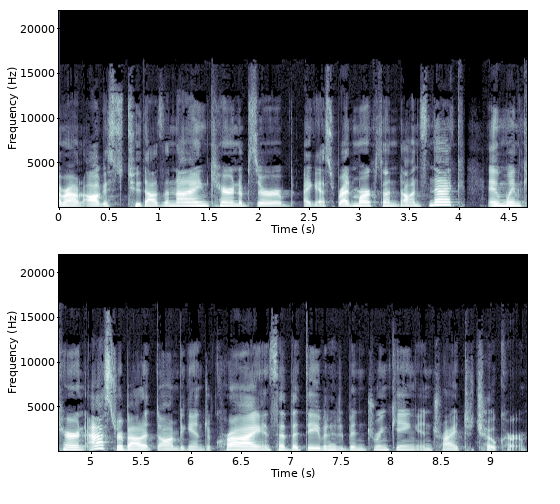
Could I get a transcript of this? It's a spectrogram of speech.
Around August 2009, Karen observed, I guess, red marks on Dawn's neck. And when Karen asked her about it, Dawn began to cry and said that David had been drinking and tried to choke her.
